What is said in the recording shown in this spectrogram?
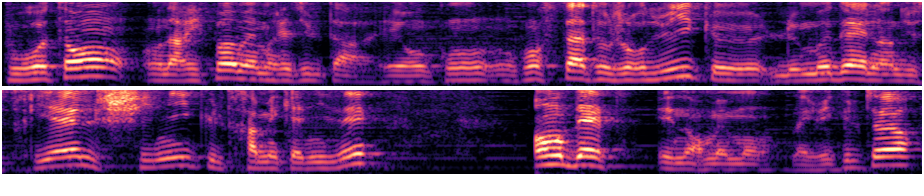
Pour autant, on n'arrive pas au même résultat. Et on, on constate aujourd'hui que le modèle industriel, chimique, ultra mécanisé, endette énormément l'agriculteur,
